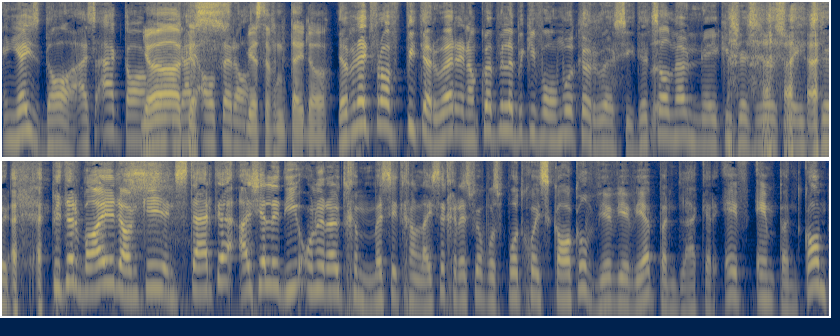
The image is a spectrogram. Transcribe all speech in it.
En jy's daar. As ek daar ja, jy altyd daar. Meeste van die tyd daar. Jy moet net vra vir Pieter, hoor, en dan koop jy 'n bietjie vir hom ook 'n rosie. Dit sal nou netjies wees as jy so iets doen. Pieter, baie dankie en sterkte. As jy die onderhoud gemis het, gaan luister gerus weer op ons potgooi skakel www.lekkerfm.com en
